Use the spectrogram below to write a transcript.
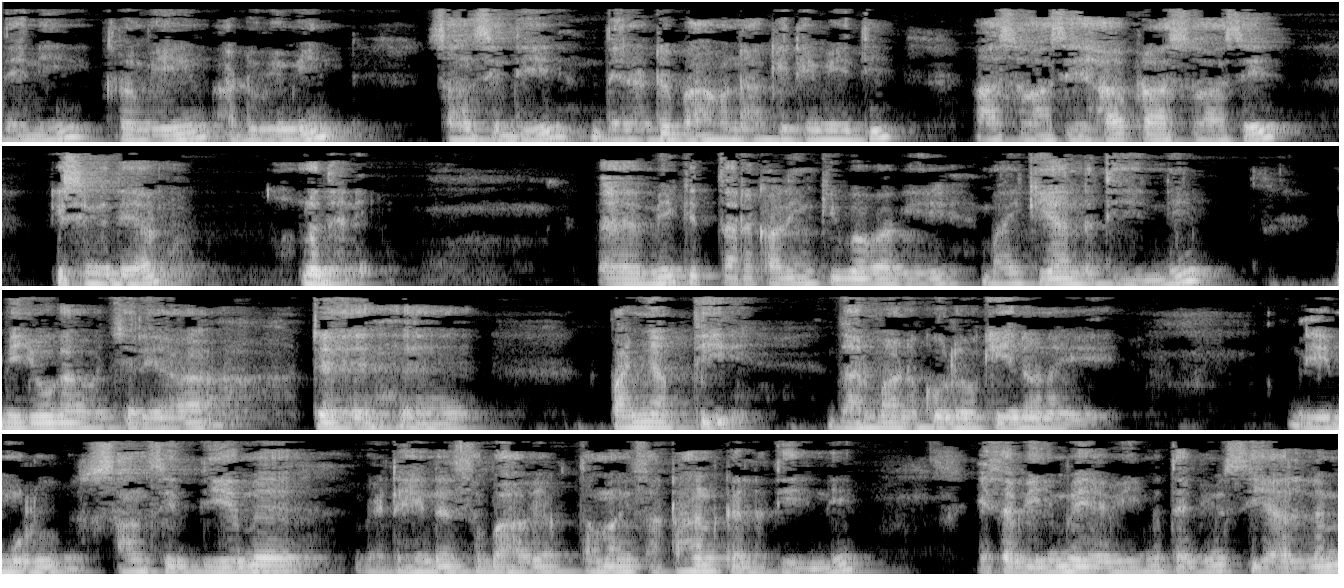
දැනී ක්‍රමයෙන් අඩු වෙමින් සංසිඳී දැනට භාවනා කිරීමේදී ආස්වාසේ හා ප්‍රාස්වාසේ කිසිම දෙයක් නොදැනේ. මේකෙත් අර කලින් කිව්වා වගේ මයි කියන්න තියෙන්නේ මේ යෝගාවචරයා පඤ්ඤප්ති ධර්මානුකූලව කියනවනේ මේ මුළු සංසිද්ධියම වැටහෙන ස්වභාවයක් තමයි සටහන් කරලා තියෙන්නේ. එසවීම, යැවීම, තැවීම සියල්ලම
